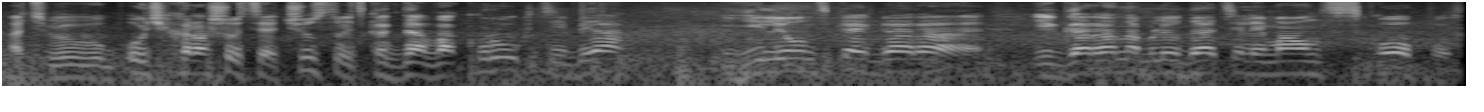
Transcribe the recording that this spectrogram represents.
оч- очень хорошо себя чувствовать, когда вокруг тебя Елеонская гора и гора наблюдателей Маунт Скопус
